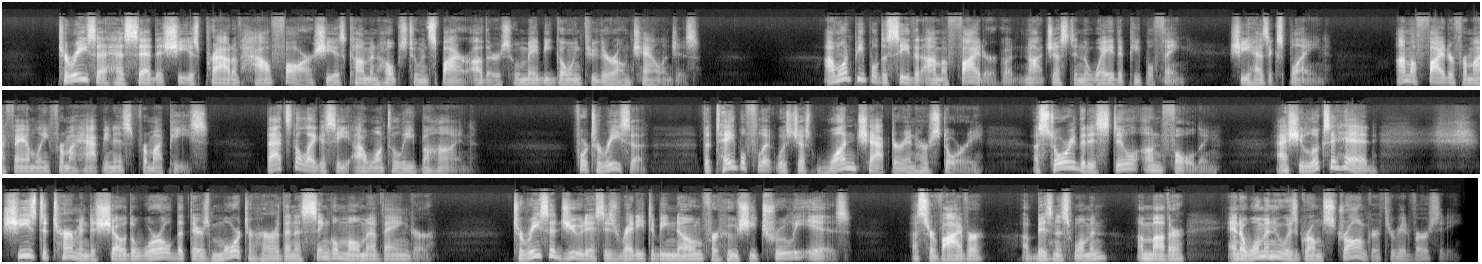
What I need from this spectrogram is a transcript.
Teresa has said that she is proud of how far she has come and hopes to inspire others who may be going through their own challenges. I want people to see that I'm a fighter, but not just in the way that people think, she has explained. I'm a fighter for my family, for my happiness, for my peace. That's the legacy I want to leave behind. For Teresa, the table flip was just one chapter in her story, a story that is still unfolding. As she looks ahead, she's determined to show the world that there's more to her than a single moment of anger. Teresa Giudice is ready to be known for who she truly is a survivor, a businesswoman, a mother, and a woman who has grown stronger through adversity.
